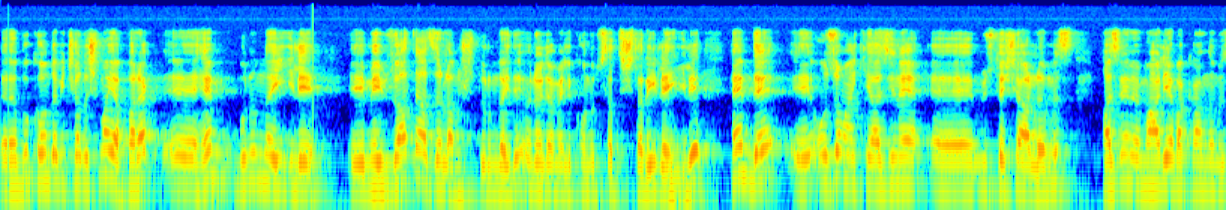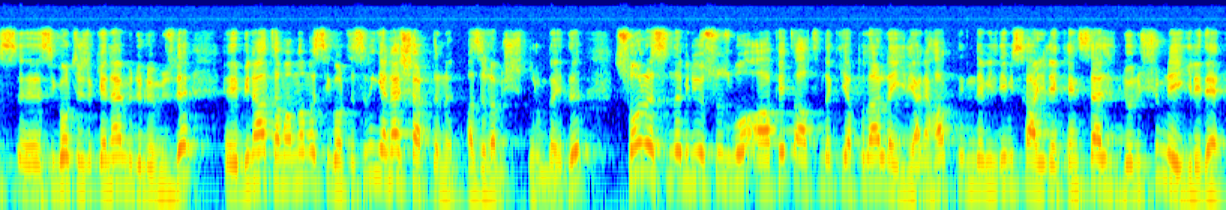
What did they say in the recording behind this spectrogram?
e, bu konuda bir çalışma yaparak e, hem bununla ilgili e, mevzuatı hazırlamış durumdaydı ön ödemeli konut satışları ile ilgili hem de e, o zamanki hazine e, müsteşarlığımız Hazine ve Maliye Bakanlığımız, e, Sigortacılık Genel Müdürlüğümüzde e, bina tamamlama sigortasının genel şartlarını hazırlamış durumdaydı. Sonrasında biliyorsunuz bu afet altındaki yapılarla ilgili yani halk dilinde bildiğimiz haliyle kentsel dönüşümle ilgili de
